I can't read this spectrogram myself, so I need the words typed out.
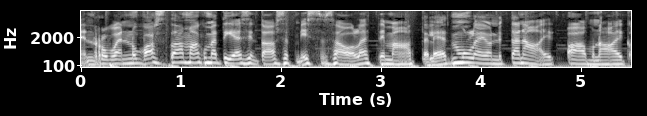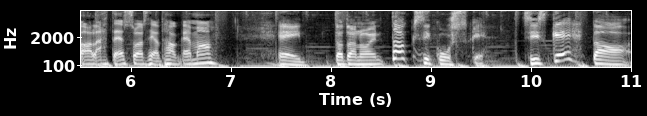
en ruvennut vastaamaan, kun mä tiesin taas, että missä sä olet. Niin mä ajattelin, että mulla ei ole nyt tänä aamuna aikaa lähteä sua sieltä hakemaan. Ei, tota noin, taksikuski. Siis kehtaa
